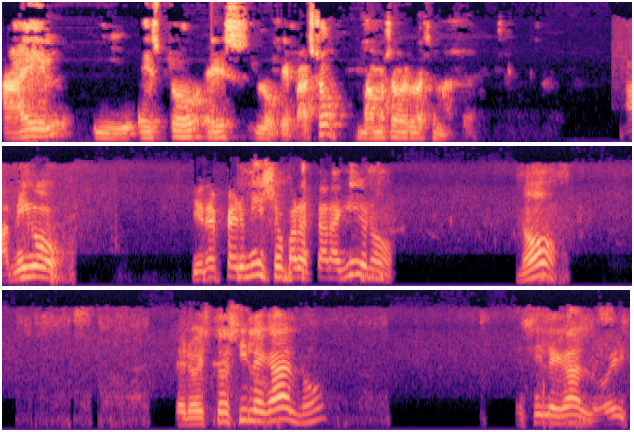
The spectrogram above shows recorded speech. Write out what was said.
a él y esto es lo que pasó. Vamos a ver las imágenes. Amigo, ¿Tienes permiso para estar aquí o no? No. Pero esto es ilegal, ¿no? Es ilegal, ¿lo veis?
